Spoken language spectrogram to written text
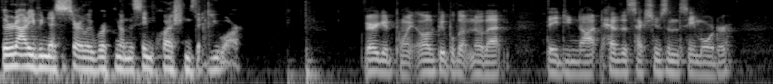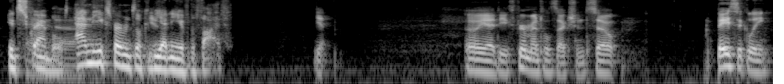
they're not even necessarily working on the same questions that you are. Very good point. A lot of people don't know that. They do not have the sections in the same order. It's scrambled. And, uh, and the experimental could yeah. be any of the five. Yeah. Oh, yeah, the experimental section. So basically,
